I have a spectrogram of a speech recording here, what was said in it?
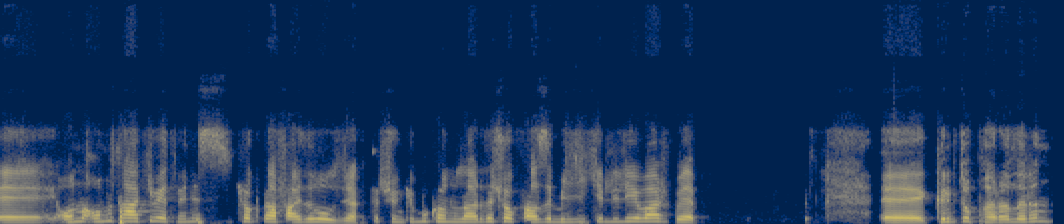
e, onu, onu takip etmeniz çok daha faydalı olacaktır. Çünkü bu konularda çok fazla bilgi kirliliği var ve e, kripto paraların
